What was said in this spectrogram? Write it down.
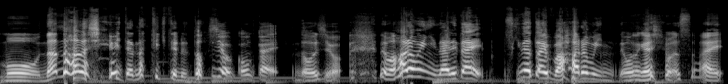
もう、何の話みたいになってきてる？どうしよう、今回。どうしよう。でも、ハロウィンになりたい。好きなタイプはハロウィンでお願いします。はい。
